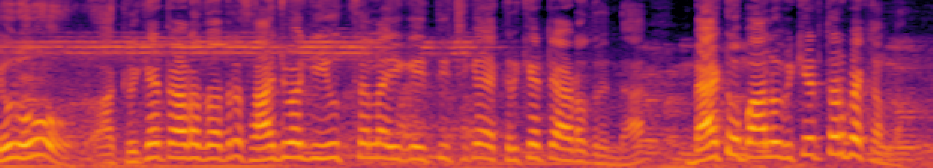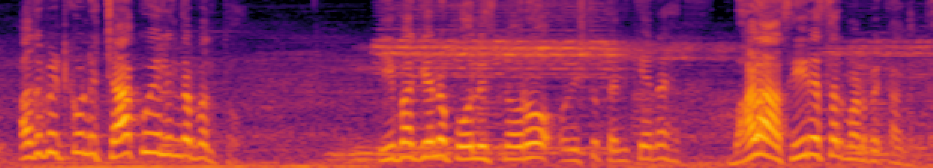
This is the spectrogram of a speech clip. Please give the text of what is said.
ಇವರು ಕ್ರಿಕೆಟ್ ಆಡೋದಾದ್ರೆ ಸಹಜವಾಗಿ ಯೂತ್ಸ್ ಎಲ್ಲ ಈಗ ಇತ್ತೀಚೆಗೆ ಕ್ರಿಕೆಟ್ ಆಡೋದ್ರಿಂದ ಬ್ಯಾಟು ಬಾಲು ವಿಕೆಟ್ ತರಬೇಕಲ್ಲ ಅದು ಬಿಟ್ಕೊಂಡು ಚಾಕು ಇಲ್ಲಿಂದ ಬಂತು. ಈ ಬಗ್ಗೆನೂ ಪೊಲೀಸ್ನವರು ಒಂದಿಷ್ಟು ತನಿಖೆನ ಸೀರಿಯಸ್ ಅಲ್ಲಿ ಮಾಡಬೇಕಾಗುತ್ತೆ.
